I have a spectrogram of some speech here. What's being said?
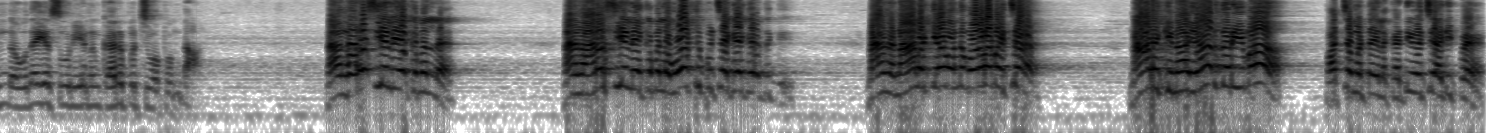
இந்த உதயசூரியனும் கருப்பு சிவப்பும் தான். நாங்க அரசியல் இயக்கம் அல்ல. நாங்க அரசியல் இயக்கம் அல்ல ஓட்டு பிச்சை கேட்கறதுக்கு. நாங்க நாளைக்கே வந்து முதலமைச்சர். நாளைக்கு நான் யார் தெரியுமா? பச்சை மட்டையில கட்டி வச்சு அடிப்பேன்.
